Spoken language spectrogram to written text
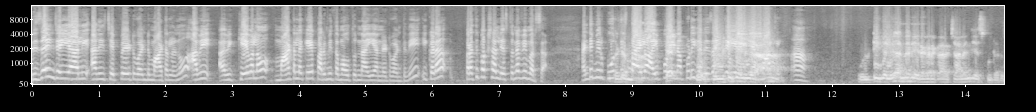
రిజైన్ చేయాలి అని చెప్పేటువంటి మాటలను అవి అవి కేవలం మాటలకే పరిమితం అవుతున్నాయి అన్నటువంటిది ఇక్కడ ప్రతిపక్షాలు చేస్తున్న విమర్శ. అంటే మీరు పూర్తి స్థాయిలో అయిపోయినప్పుడు ఇక రిజైన్ చేయాలి పొలిటికల్గా అందరు రకరకాల ఛాలెంజ్ చేసుకుంటారు.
